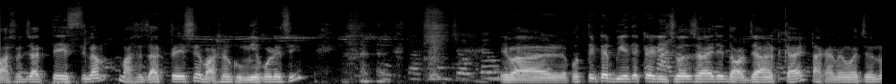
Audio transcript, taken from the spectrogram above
বাসর জাগতে এসেছিলাম, বাসর জাগতে এসে বাসর ঘুমিয়ে পড়েছি। এবার প্রত্যেকটা বিয়েতে একটা রিচুয়ালস হয় যে দরজা আটকায় টাকা নেওয়ার জন্য।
